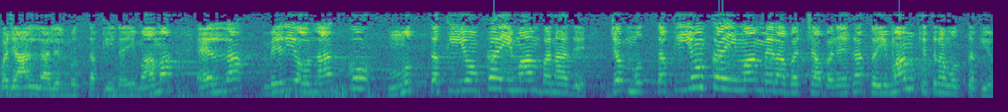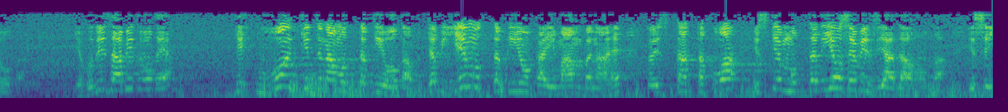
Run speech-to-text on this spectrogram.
بجان لال المتقین امامہ اے اللہ، میری اولاد کو متقیوں کا امام بنا دے۔ جب متقیوں کا امام میرا بچہ بنے گا تو امام کتنا متقی ہوگا؟ یہ خود ہی ثابت ہو گیا۔ کہ وہ کتنا متقی ہوگا۔ جب یہ متقیوں کا امام بنا ہے، تو اس کا تقوی اس کے مقتدیوں سے بھی زیادہ ہوگا۔ اسی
